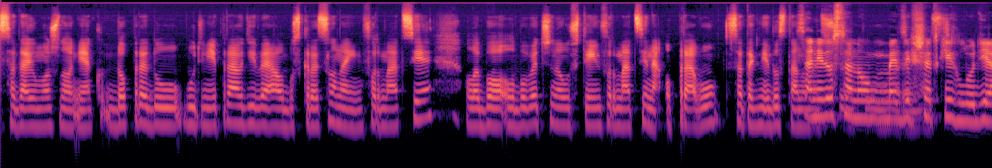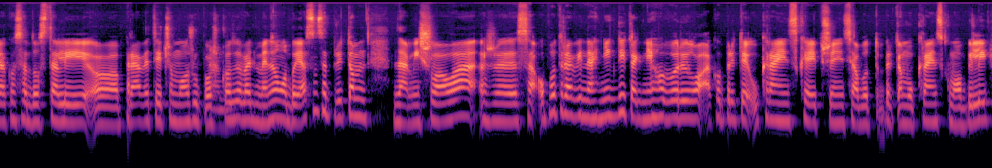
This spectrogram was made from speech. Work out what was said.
sa dajú možno nejak dopredu buď nepravdivé alebo skreslené informácie, lebo, lebo väčšinou už tie informácie na opravu sa tak nedostanú. Sa nedostanú medzi všetkých ľudí, ako sa dostali práve tie, čo môžu poškodzovať meno, lebo ja som sa pri tom zamýšľala, že sa o potravinách nikdy tak nehovorilo ako pri tej ukrajinskej pšenici alebo pri tom ukrajinskom obili.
